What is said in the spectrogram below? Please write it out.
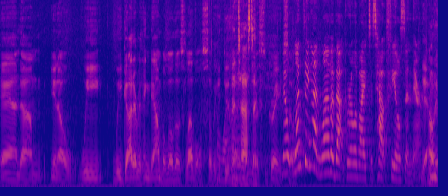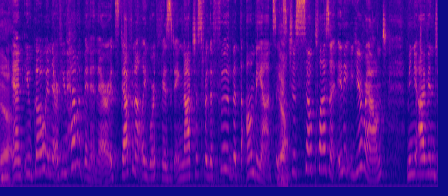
and um, you know, we we got everything down below those levels, so we could do that. and Fantastic. It was great. Now, so. one thing I love about Grilla Bites is how it feels in there. Yeah. Oh yeah. And you go in there, if you haven't been in there, it's definitely worth visiting, not just for the food, but the ambiance. It's Yeah. just so pleasant in, year round. I mean, I've en-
